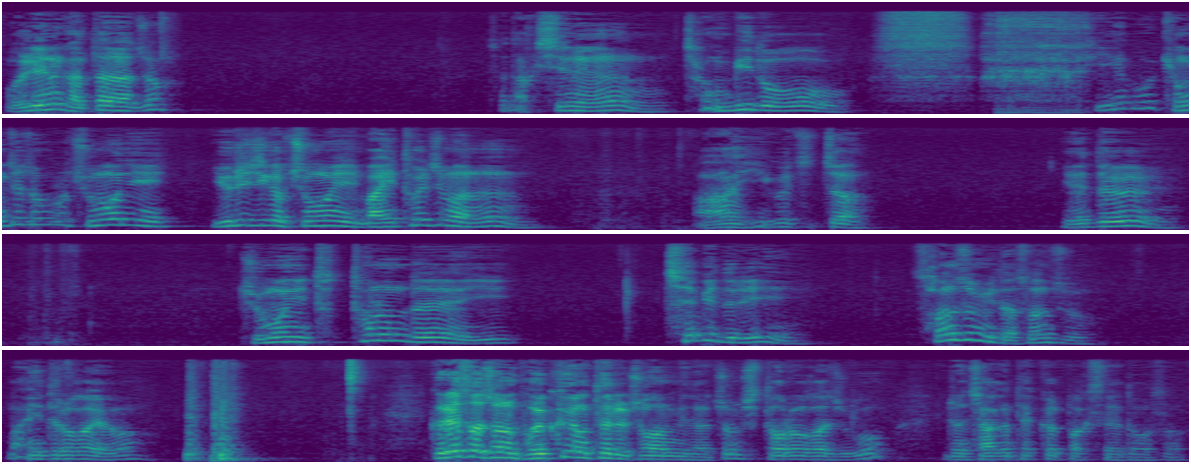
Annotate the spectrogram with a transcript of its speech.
원리는 간단하죠? 자, 낚시는 장비도 하, 이게 뭐 경제적으로 주머니 유리지갑 주머니 많이 털지만은 아 이거 진짜 얘들 주머니 터- 터는데 이 채비들이 선수입니다, 선수. 많이 들어가요. 그래서 저는 볼크 형태를 좋아합니다. 좀씩 덜어가지고 이런 작은 태클 박스에 넣어서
